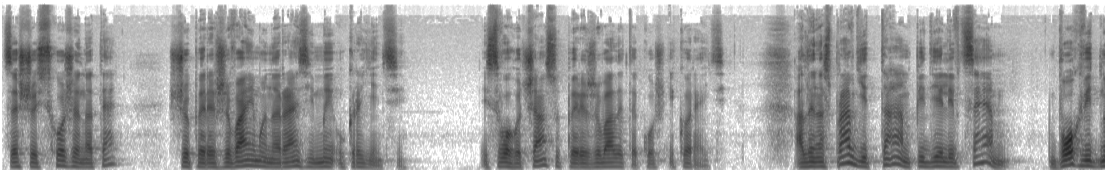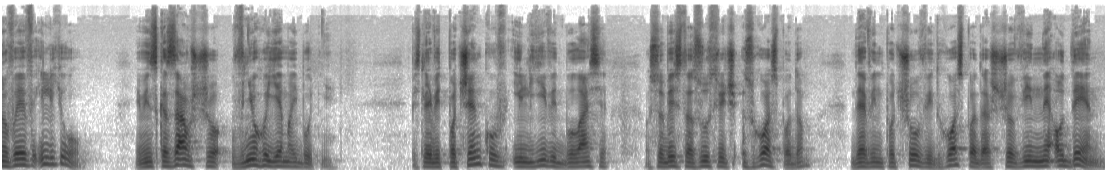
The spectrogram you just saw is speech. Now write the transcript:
Це щось схоже на те, що переживаємо наразі ми, українці. І свого часу переживали також і корейці. Але насправді там, під Єлівцем, Бог відновив Ілью. І він сказав, що в нього є майбутнє. Після відпочинку в Ільї відбулася особиста зустріч з Господом, де він почув від Господа, що він не один.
